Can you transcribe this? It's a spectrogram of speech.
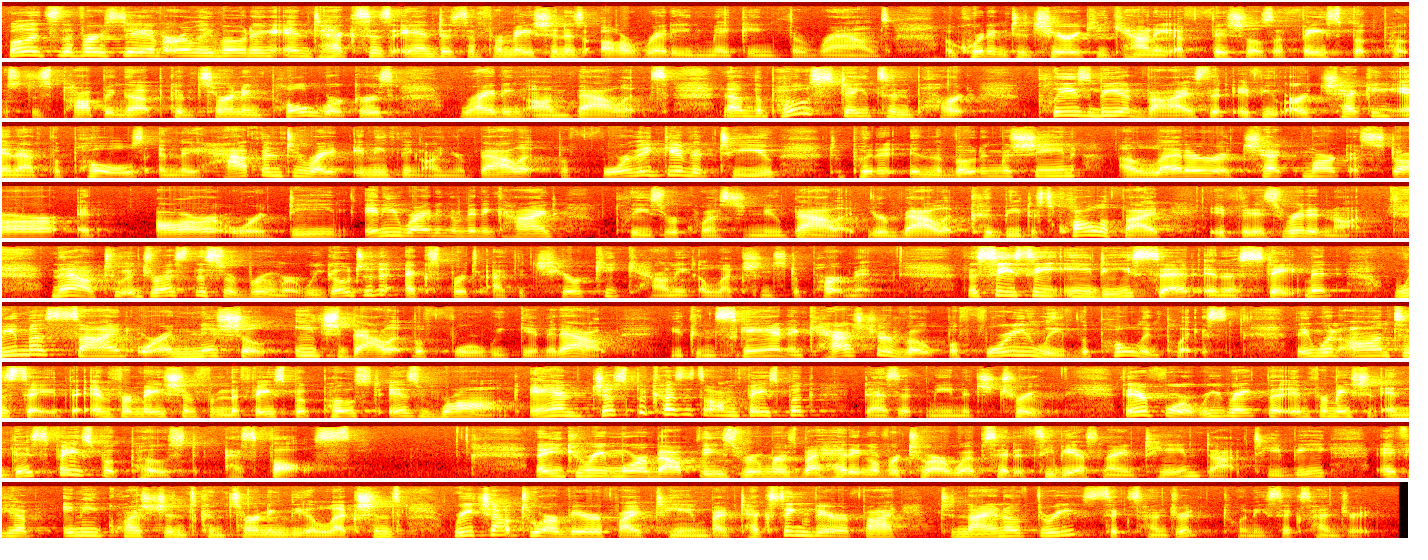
Well, it's the first day of early voting in Texas, and disinformation is already making the rounds. According to Cherokee County officials, a Facebook post is popping up concerning poll workers writing on ballots. Now, the post states in part, please be advised that if you are checking in at the polls and they happen to write anything on your ballot before they give it to you to put it in the voting machine, a letter, a check mark, a star, an R or a D, any writing of any kind, please request a new ballot. Your ballot could be disqualified if it is written on. Now, to address this rumor, we go to the experts at the Cherokee County Elections Department. The CCED said in a statement, we must sign or initial each ballot before we give it out. You can scan and cast your vote before you leave the polling place. They went on to say the information from the Facebook post is wrong, and just because it's on Facebook doesn't mean it's true. Therefore, we rate the information in this Facebook post as false. Now, you can read more about these rumors by heading over to our website at cbs19.tv. And if you have any questions concerning the elections, reach out to our Verify team by texting Verify to 903 600 2600.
